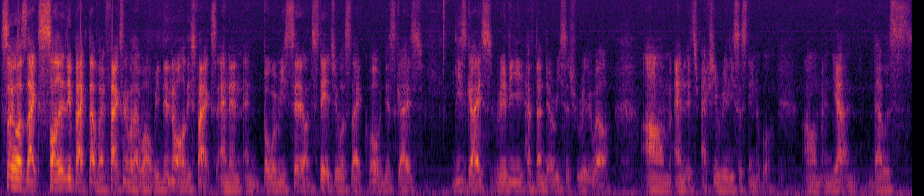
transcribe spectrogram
so it was like solidly backed up by facts. And we're like well we didn't know all these facts. And then and but when we said it on stage it was like oh these guys these guys really have done their research really well. Um, and it's actually really sustainable. Um, and yeah that was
